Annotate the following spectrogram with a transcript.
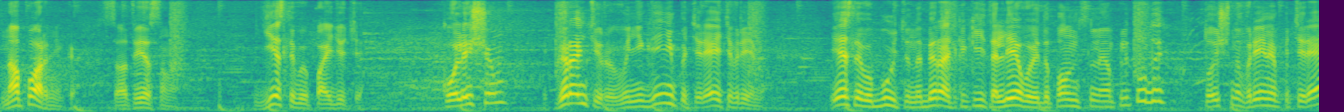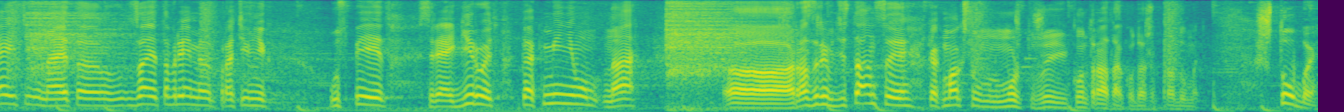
напарника. Соответственно, если вы пойдете колющим, гарантирую, вы нигде не потеряете время. Если вы будете набирать какие-то левые дополнительные амплитуды, точно время потеряете, и на это, за это время противник успеет среагировать как минимум на э, разрыв дистанции, как максимум может уже и контратаку даже продумать. Чтобы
